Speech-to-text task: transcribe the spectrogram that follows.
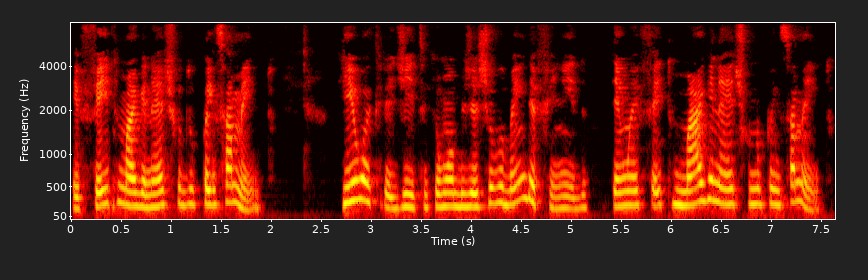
efeito magnético do pensamento. Hill acredita que um objetivo bem definido tem um efeito magnético no pensamento.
